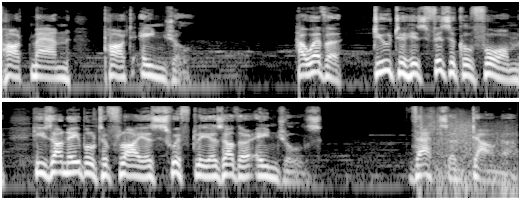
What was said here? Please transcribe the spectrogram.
part man, part angel. However, due to his physical form, he's unable to fly as swiftly as other angels. That's a downer.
